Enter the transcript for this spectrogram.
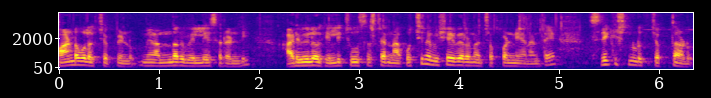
పాండవులకు చెప్పిండు మీరు అందరూ వెళ్ళేసారండి అడవిలోకి వెళ్ళి చూసేస్తే నాకు వచ్చిన విషయ వివరణ చెప్పండి అని అంటే శ్రీకృష్ణుడికి చెప్తాడు.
